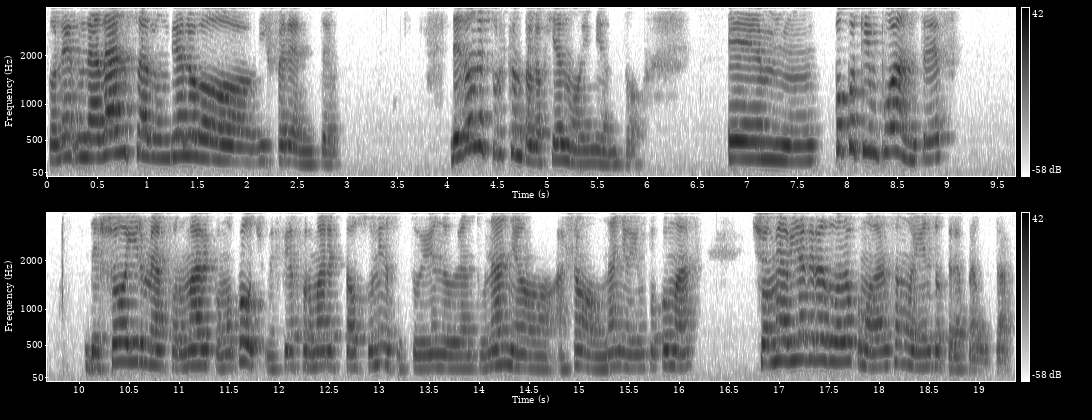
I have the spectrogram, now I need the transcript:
con una danza de un diálogo diferente. ¿De dónde surge ontología del movimiento? Em, poco tiempo antes de yo irme a formar como coach, me fui a formar a Estados Unidos, estuve viviendo durante un año, allá un año y un poco más, yo me había graduado como danza movimiento terapeuta.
